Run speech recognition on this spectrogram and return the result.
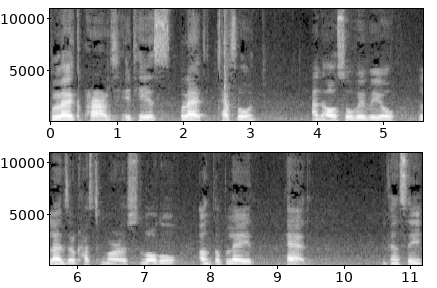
black part it is black teflon and also we will land the customer's logo on the blade head you can see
